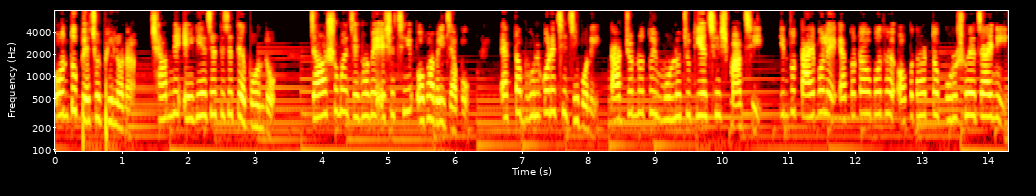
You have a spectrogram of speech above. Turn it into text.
অন্তু পেছন ফিরল না। সামনে এগিয়ে যেতে যেতে বলল, যাওয়ার সময় যেভাবে এসেছি, ওভাবেই যাব। একটা ভুল করেছি জীবনে। তার জন্য তুই মূল্য চুকিয়েছিস মাঝি। কিন্তু তাই বলে এতটাও বোধহয় অপদার্থ পুরুষ হয়ে যায়নি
